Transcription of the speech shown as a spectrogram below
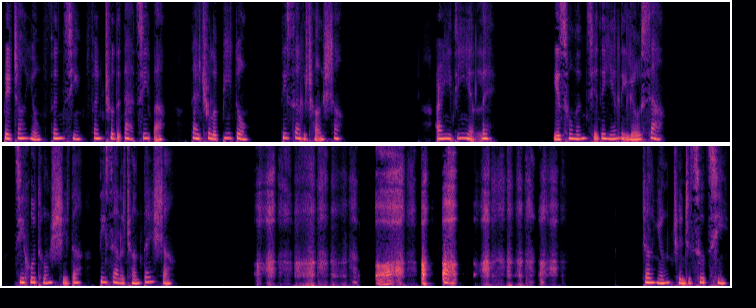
被张勇翻进翻出的大鸡巴带出了逼洞，滴在了床上。而一滴眼泪，也从文杰的眼里流下，几乎同时的滴在了床单上。啊啊啊！张勇喘着粗气，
